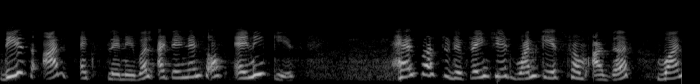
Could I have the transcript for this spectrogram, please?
these unexplainable attendance of any case help us to differentiate one case from other one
